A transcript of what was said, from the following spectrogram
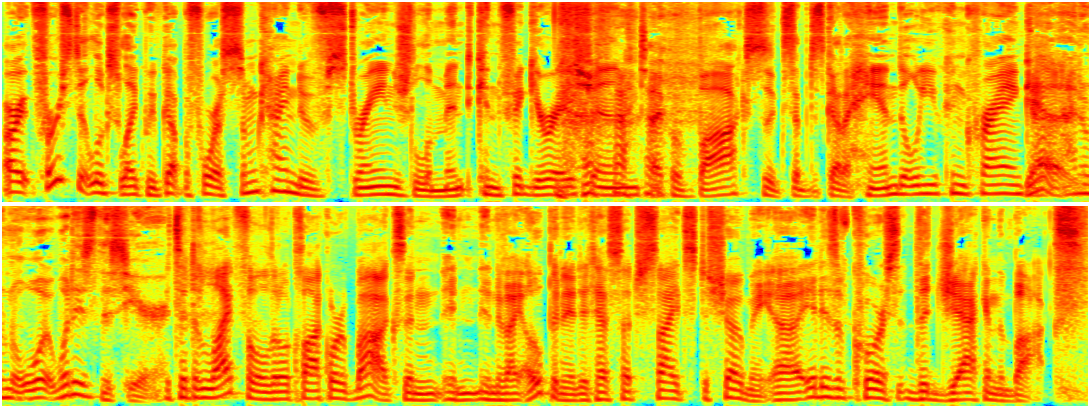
All right, first it looks like we've got before us some kind of strange lament configuration type of box, except it's got a handle you can crank. Yeah. I, I, don't know. What, what is this here? It's a delightful little clockwork box, and, and, and if I open it, it has such sights to show me. Uh, it is, of course, the Jack in the Box,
